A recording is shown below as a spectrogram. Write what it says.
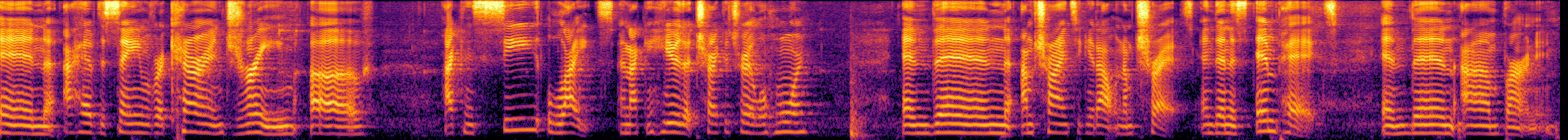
And I have the same recurring dream of I can see lights and I can hear that tractor trailer horn and then I'm trying to get out and I'm trapped, and then it's impact, and then I'm burning.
